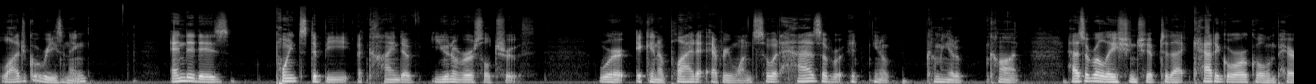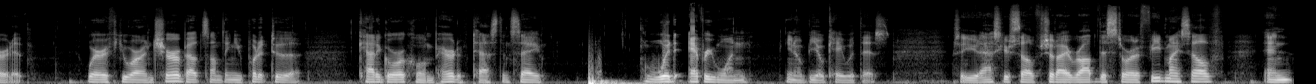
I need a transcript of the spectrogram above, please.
logical reasoning, and it is points to be a kind of universal truth where it can apply to everyone. So it has a it, you know coming out of Kant has a relationship to that categorical imperative where if you are unsure about something, you put it to the categorical imperative test and say, would everyone, you know, be okay with this? So you'd ask yourself, should I rob this store to feed myself? And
